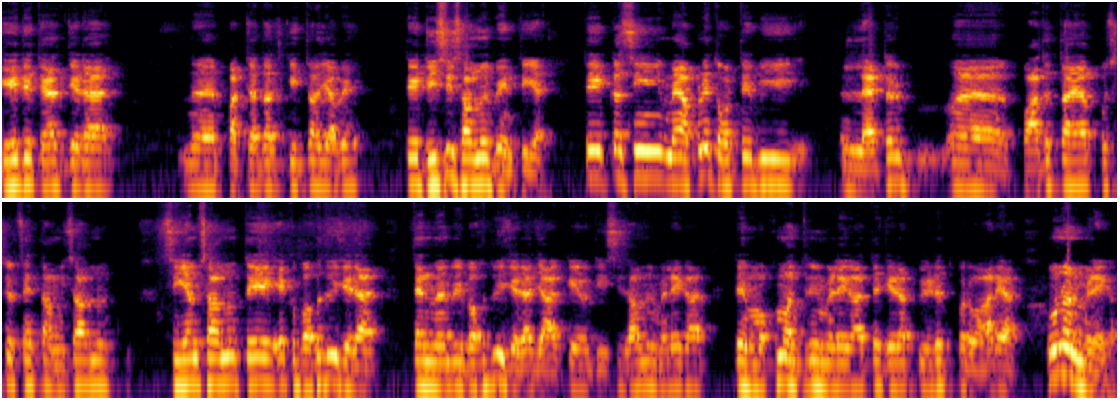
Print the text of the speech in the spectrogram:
ਏ ਦੇ ਤਹਿਤ ਜਿਹੜਾ ਪਰਚਾ ਦਰਜ ਕੀਤਾ ਜਾਵੇ ਤੇ ਡੀਸੀ ਸਾਹਿਬ ਨੂੰ ਵੀ ਬੇਨਤੀ ਹੈ। ਤੇ ਇੱਕ ਅਸੀਂ, ਮੈਂ ਆਪਣੇ ਤੌਰ ਤੇ ਵੀ ਲੈਟਰ ਪਾ ਦਿੱਤਾ ਆ ਪੁਸ਼ਕਰ ਸਿੰਘ ਧਾਮੀ ਸਾਹਿਬ ਨੂੰ ਸੀਐਮ ਸਾਹਿਬ ਨੂੰ ਤੇ ਇੱਕ ਵਫਦ ਵੀ ਜਿਹੜਾ, ਤਿੰਨ ਮੈਂਬਰੀ ਵਫਦ ਵੀ ਜਿਹੜਾ ਜਾ ਕੇ ਉਹ ਡੀਸੀ ਸਾਹਿਬ ਨੂੰ ਮਿਲੇਗਾ ਤੇ ਮੁੱਖ ਮੰਤਰੀ ਨੂੰ ਮਿਲੇਗਾ ਤੇ ਜਿਹੜਾ ਪੀੜਤ ਪਰਿਵਾਰ ਆ, ਉਹਨਾਂ ਨੂੰ ਮਿਲੇਗਾ।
